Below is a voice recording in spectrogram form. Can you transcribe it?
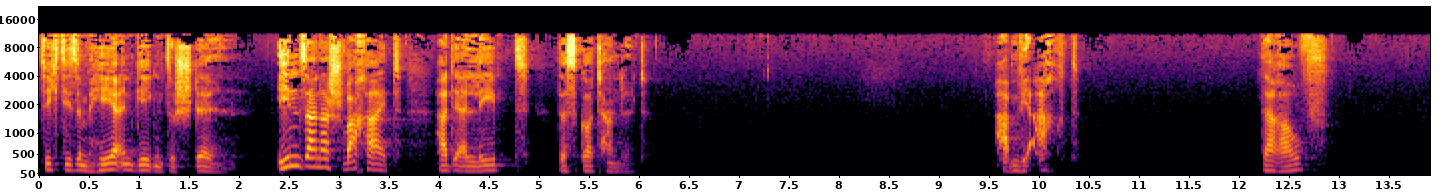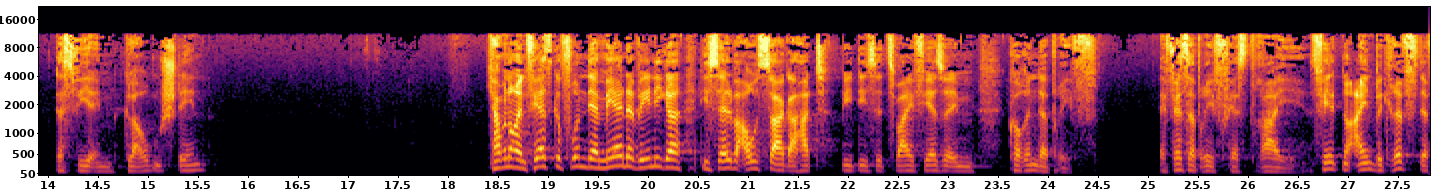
sich diesem Heer entgegenzustellen. In seiner Schwachheit hat er erlebt, dass Gott handelt. Haben wir Acht darauf, dass wir im Glauben stehen? Ich habe noch einen Vers gefunden, der mehr oder weniger dieselbe Aussage hat wie diese zwei Verse im Korintherbrief. Epheserbrief, Vers 3. Es fehlt nur ein Begriff, der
